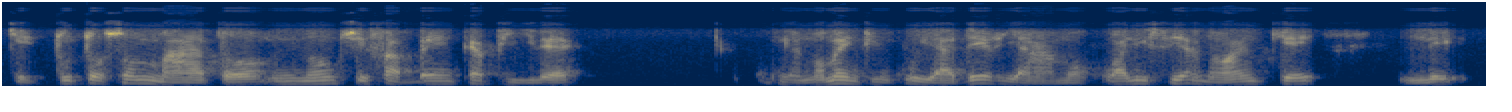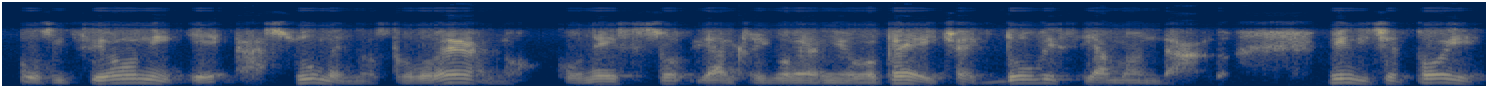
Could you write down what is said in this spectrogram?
che tutto sommato non ci fa ben capire nel momento in cui aderiamo quali siano anche le posizioni che assume il nostro governo, con esso gli altri governi europei, cioè dove stiamo andando. Quindi c'è poi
